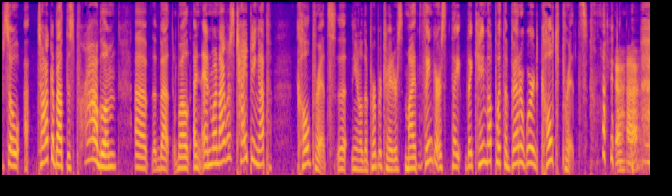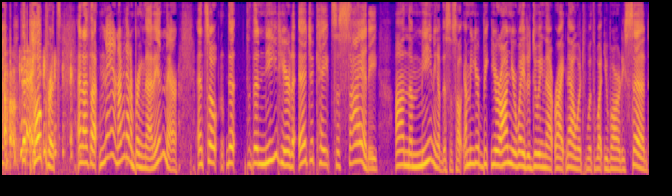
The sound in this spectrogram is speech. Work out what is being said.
So uh, talk about this problem uh, about well, and, and when I was typing up culprits, the you know the perpetrators, my fingers they they came up with a better word, culprits. Uh-huh. Okay. the culprits. and I thought, man, I'm going to bring that in there. And so the the need here to educate society on the meaning of this assault. I mean, you're be- you're on your way to doing that right now with with what you've already said.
